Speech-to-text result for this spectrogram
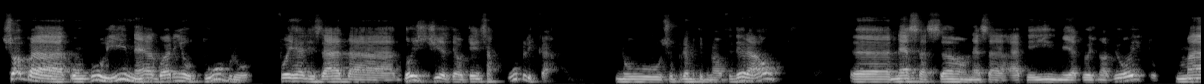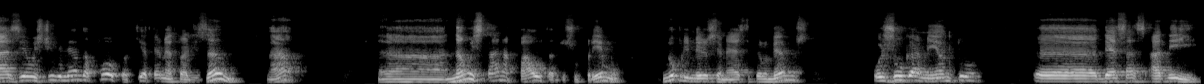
Só para concluir, né, agora em outubro foi realizada dois dias de audiência pública no Supremo Tribunal Federal, é, nessa ação, nessa ADI 6298, mas eu estive lendo há pouco, aqui até me atualizando, né? É, não está na pauta do Supremo, no primeiro semestre, pelo menos, o julgamento uh, dessas ADI.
